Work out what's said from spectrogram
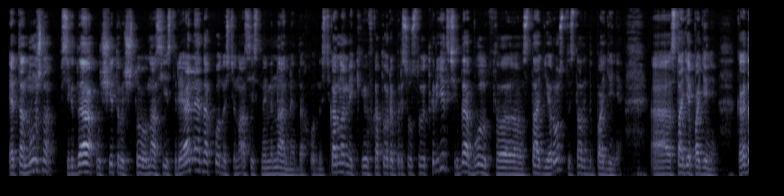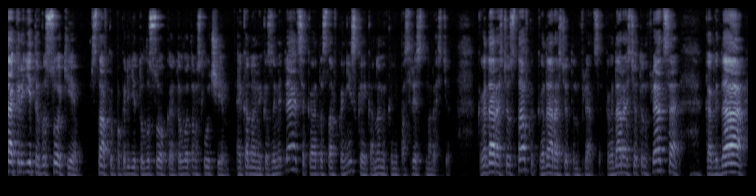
это нужно всегда учитывать, что у нас есть реальная доходность, у нас есть номинальная доходность. В экономике, в которой присутствует кредит, всегда будут э, стадии роста и стадии падения. Э, стадия падения. Когда кредиты высокие, ставка по кредиту высокая, то в этом случае экономика замедляется, когда ставка низкая, экономика непосредственно растет. Когда растет ставка, когда растет инфляция. Когда растет инфляция, когда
